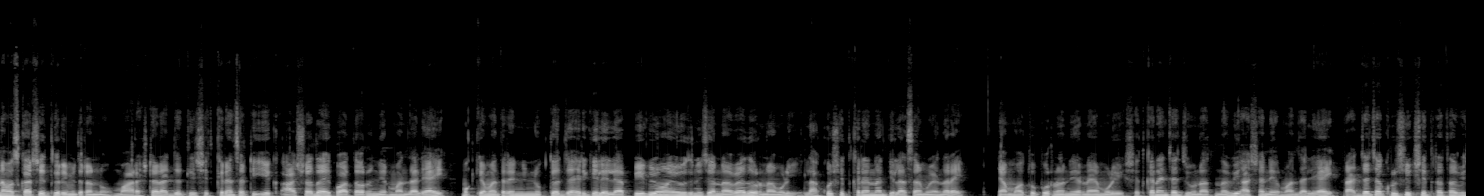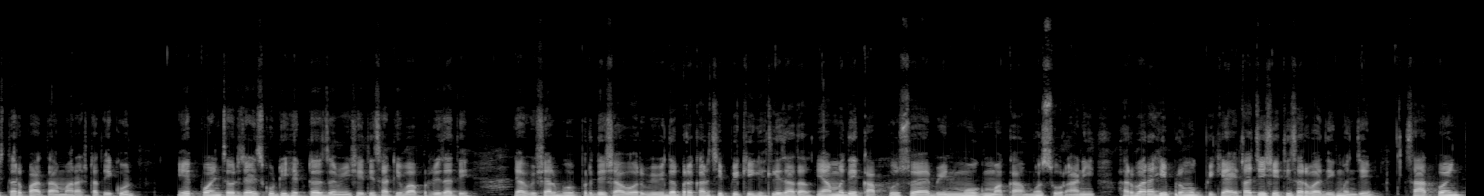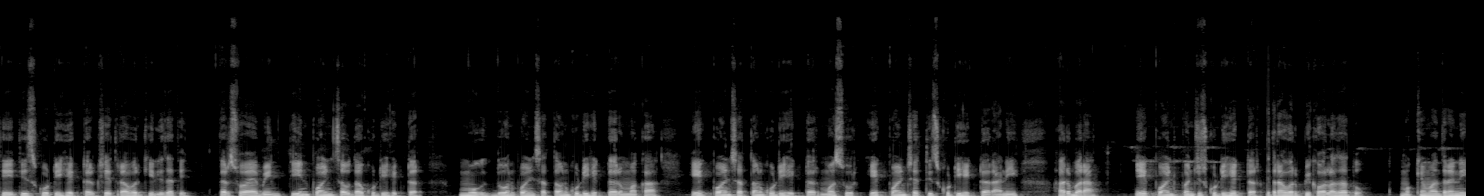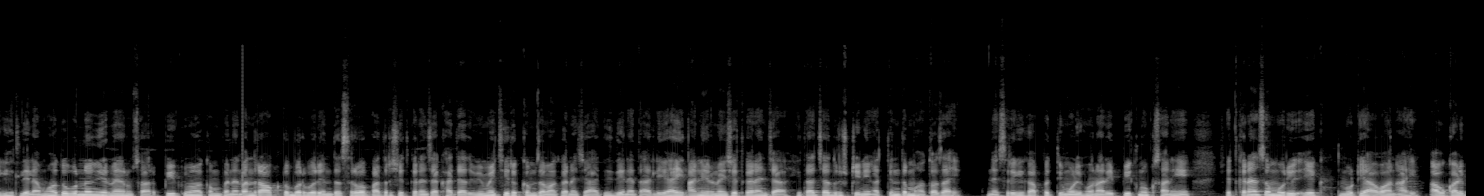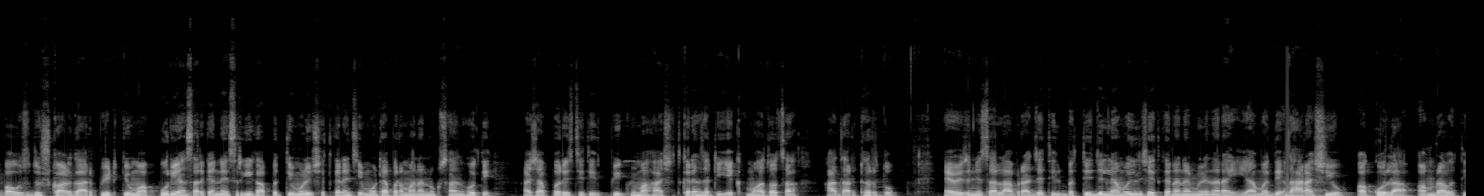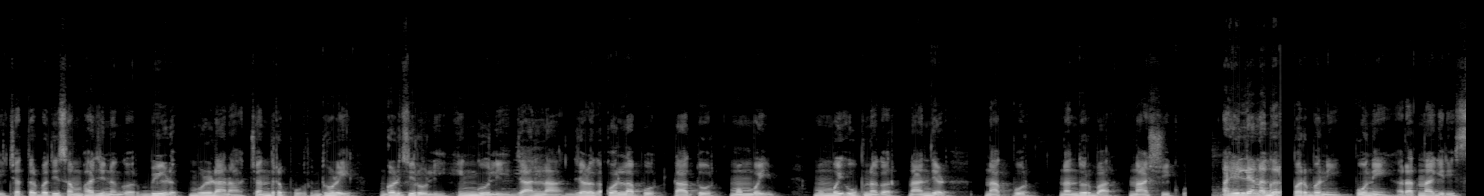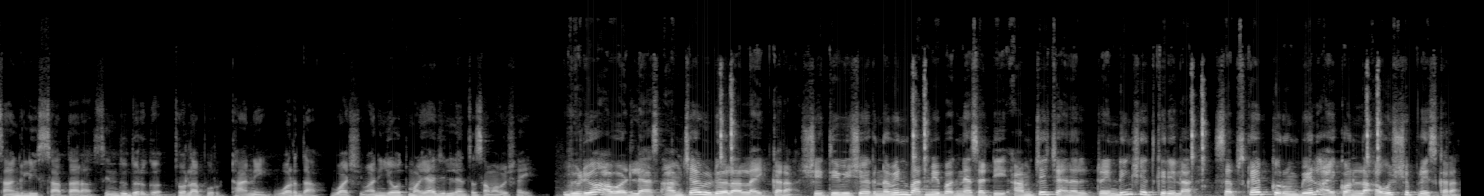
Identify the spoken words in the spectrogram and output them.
नमस्कार शेतकरी मित्रांनो. महाराष्ट्र राज्यातील शेतकऱ्यांसाठी एक आशादायक वातावरण निर्माण झाले आहे. मुख्यमंत्र्यांनी नुकत्याच जाहीर केलेल्या पीक विमा योजनेच्या नव्या धोरणामुळे लाखो शेतकऱ्यांना दिलासा मिळणार आहे. या महत्त्वपूर्ण निर्णयामुळे शेतकऱ्यांच्या जीवनात नवी आशा निर्माण झाली आहे. राज्याच्या कृषी क्षेत्राचा विस्तार पाहता महाराष्ट्रात एकूण एक पॉईंट चौवेचाळीस कोटी हेक्टर जमीन शेतीसाठी वापरली जाते. या विशाल भूप्रदेशावर विविध प्रकारची पिके घेतली जातात. यामध्ये कापूस सोयाबीन मूग मका मसूर आणि हरभरा ही प्रमुख पिके आहेत. त्याची शेती सर्वाधिक म्हणजे सात पॉईंट तेहतीस कोटी हेक्टर क्षेत्रावर केली जाते. तर सोयाबीन तीन पॉईंट चौदा कोटी हेक्टर मूग दोन पॉईंट सत्तावन्न कोटी हेक्टर मका एक पॉईंट सत्तावन्न कोटी हेक्टर मसूर एक पॉईंट छत्तीस कोटी हेक्टर आणि हरभरा एक पॉईंट पंचवीस कोटी हेक्टर क्षेत्रावर पिकवला जातो. मुख्यमंत्र्यांनी घेतलेल्या महत्त्वपूर्ण निर्णयानुसार पीक विमा कंपन्या पंधरा ऑक्टोबरपर्यंत सर्व पात्र शेतकऱ्यांच्या खात्यात विम्याची रक्कम जमा करण्याचे आदेश देण्यात आले आहे. हा निर्णय शेतकऱ्यांच्या हिताच्या दृष्टीने अत्यंत महत्त्वाचा आहे. नैसर्गिक आपत्तीमुळे होणारे पीक नुकसान हे शेतकऱ्यांसमोरील एक मोठे आव्हान आहे. अवकाळी पाऊस दुष्काळ गारपीट किंवा पूर यासारख्या नैसर्गिक आपत्तीमुळे शेतकऱ्यांचे मोठ्या प्रमाणात नुकसान होते. अशा परिस्थितीत पीक विमा हा शेतकऱ्यांसाठी एक महत्त्वाचा आधार ठरतो. या योजनेचा लाभ राज्यातील बत्तीस जिल्ह्यांमधील शेतकऱ्यांना मिळणार आहे. यामध्ये धाराशिव अकोला अमरावती छत्रपती संभाजीनगर बीड बुलढाणा चंद्रपूर धुळे गडचिरोली हिंगोली जालना जळगाव कोल्हापूर लातूर मुंबई मुंबई उपनगर नांदेड नागपूर नंदुरबार नाशिक अहिल्यानगर परभणी पुणे रत्नागिरी सांगली सातारा सिंधुदुर्ग सोलापूर ठाणे वर्धा वाशिम आणि यवतमाळ या जिल्ह्यांचा समावेश आहे. व्हिडिओ आवडल्यास आमच्या व्हिडिओला लाईक करा. शेतीविषयक नवीन बातमी बघण्यासाठी आमचे चॅनल ट्रेंडिंग शेतकरीला सबस्क्राईब करून बेल आयकॉनला अवश्य प्रेस करा.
